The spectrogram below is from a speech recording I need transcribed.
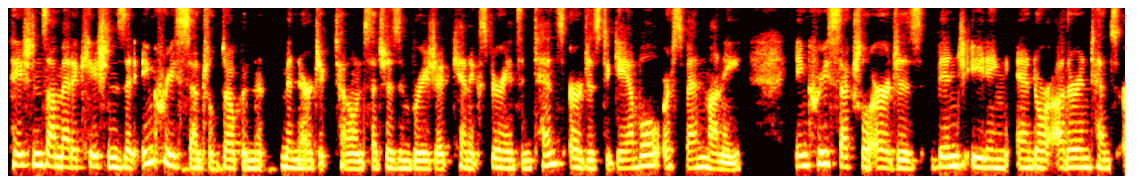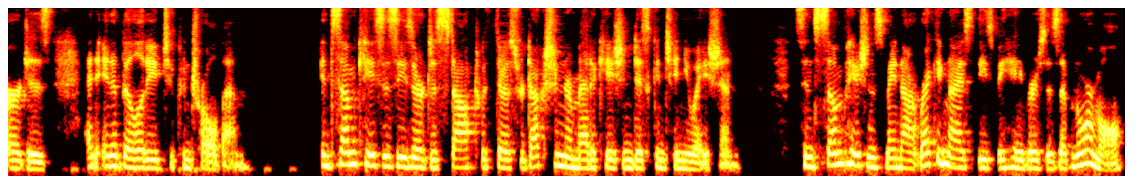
Patients on medications that increase central dopaminergic tone, such as Inbrija, can experience intense urges to gamble or spend money, increased sexual urges, binge eating, and or other intense urges, and inability to control them. In some cases, these urges stopped with dose reduction or medication discontinuation. Since some patients may not recognize these behaviors as abnormal,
